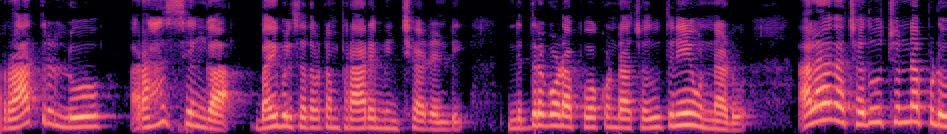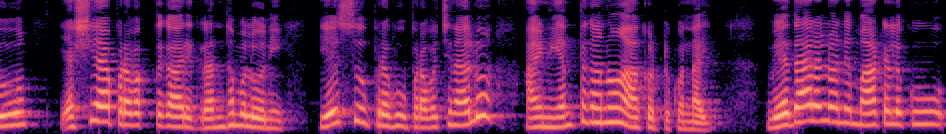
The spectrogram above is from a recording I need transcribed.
రాత్రుళ్ళు రహస్యంగా బైబిల్ చదవటం ప్రారంభించాడండి. నిద్ర కూడా పోకుండా చదువుతూనే ఉన్నాడు. అలాగా చదువుచున్నప్పుడు యషయా ప్రవక్త గారి గ్రంథములోని యేసు ప్రభు ప్రవచనాలు ఆయన ఎంతగానో ఆకట్టుకున్నాయి. వేదాలలోని మాటలకు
